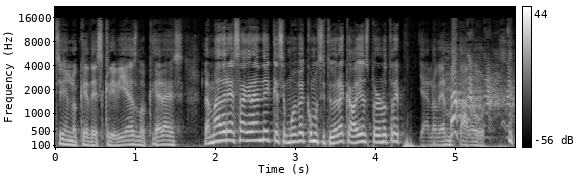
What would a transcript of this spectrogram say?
Sí, en lo que describías lo que era es la madre esa grande que se mueve como si tuviera caballos, pero no trae. Ya lo habían matado. güey.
